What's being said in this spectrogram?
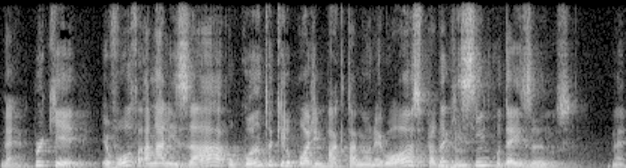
Né? Por quê? Eu vou analisar o quanto aquilo pode impactar meu negócio para daqui 5, uhum. 10 anos. Né?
